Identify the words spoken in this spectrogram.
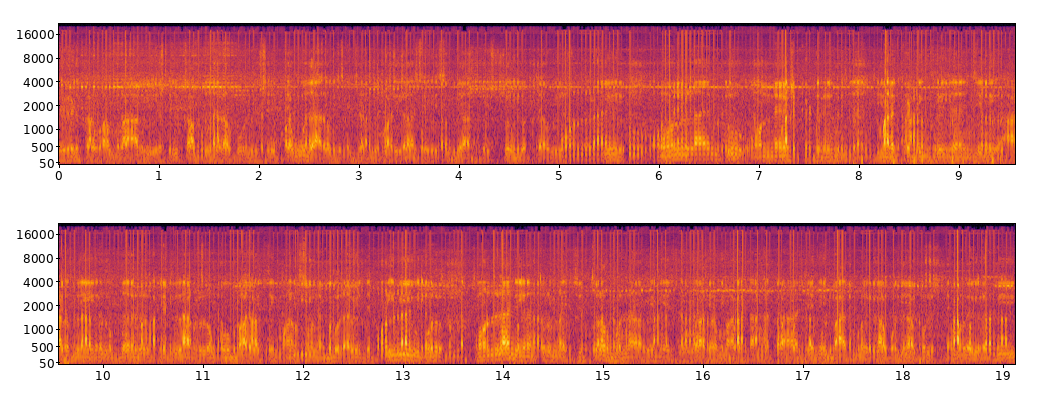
રેડ કરવામાં આવી હતી. કાપોદ્રા પોલીસે ચૌદ આરોપીને ઝડપી પાડ્યા છે. સીધા દ્રશ્યો બતાવી ઓનલાઈન ટુ ઓનલાઈન માર્કેટિંગ એજન્સીની આડની અંદર કેટલાક લોકો બહારથી માણસોને બોલાવી ટીવી ઉપર ઓનલાઈન યંત્રોના ચિત્રો બનાવીને જુગાર રમાડતા હતા, જેની બાદમાં કાપોદ્રા પોલીસને મળી હતી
